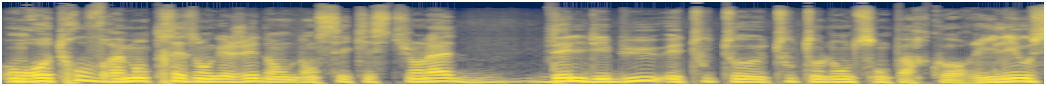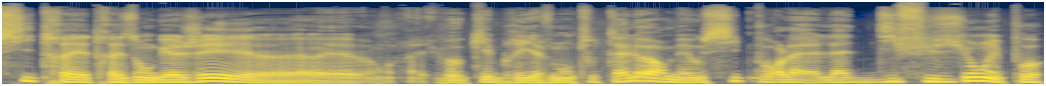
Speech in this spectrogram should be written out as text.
on retrouve vraiment très engagé dans, ces questions-là dès le début et tout au, long de son parcours. Il est aussi très, très engagé, euh, on l'a évoqué brièvement tout à l'heure, mais aussi pour la, diffusion et pour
